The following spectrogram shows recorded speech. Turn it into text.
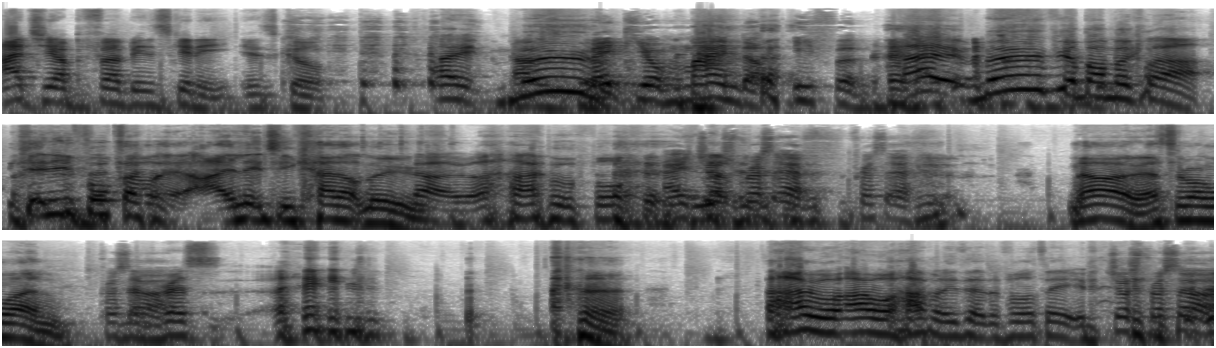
actually, I prefer being skinny. It's cool. Hey, move. Make your mind up, Ethan. Hey, move your bummer clap. Can you fall back? I literally cannot move. No, I will fall. Hey, just press F. Press F. No, that's the wrong one. Press No, R. press. I will. I will happily take the 14. Josh, press R.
